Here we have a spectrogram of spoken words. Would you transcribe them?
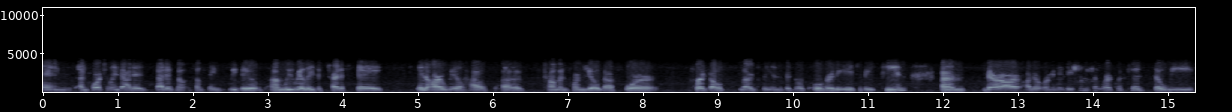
and unfortunately, that is that is not something we do. Um, we really just try to stay in our wheelhouse of trauma informed yoga for for adults, largely individuals over the age of 18. Um, there are other organizations that work with kids, so we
